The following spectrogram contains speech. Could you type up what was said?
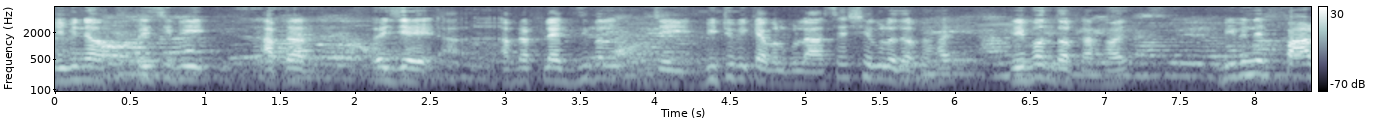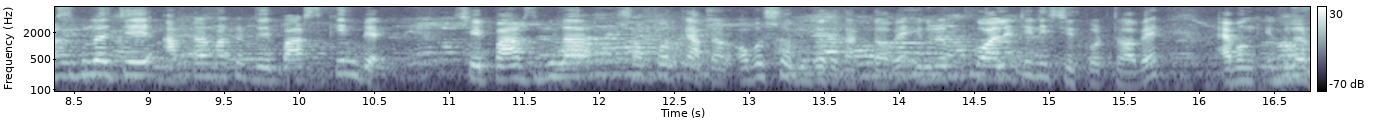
বিভিন্ন পিসিবি আপনার ওই যে আপনার ফ্লেক্সিবল যে বিটুবি কেবলগুলো আছে, সেগুলো দরকার হয় রিবন দরকার হয়। বিভিন্ন পার্টসগুলো যে আফটার মার্কেট যে পার্টস কিনবেন, সেই পার্টসগুলো সম্পর্কে আপনার অবশ্যই অভিজ্ঞতা থাকতে হবে, এগুলোর কোয়ালিটি নিশ্চিত করতে হবে এবং এগুলোর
